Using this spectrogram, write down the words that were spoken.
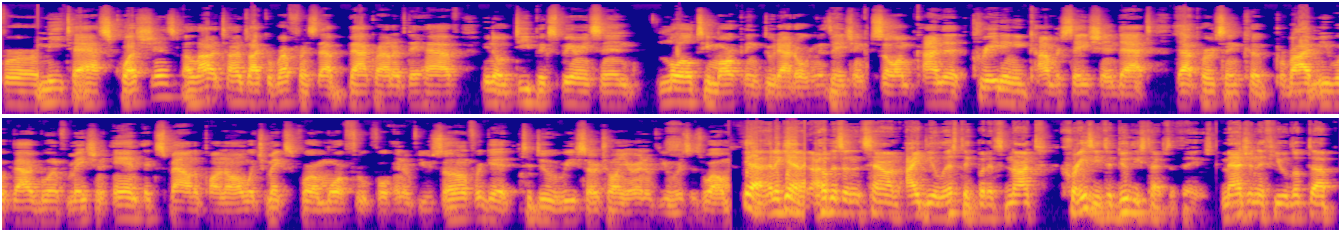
for me to ask questions, a lot of times I could reference that background if they have, you know, deep experience in loyalty marketing through that organization. So I'm kind of creating a conversation that that person could provide me with valuable information and expound upon on, which makes for a more fruitful interview. So don't forget to do research on your interviewers as well. Yeah, and again, I hope this doesn't sound idealistic, but it's not crazy to do these types of things. Imagine if you looked up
